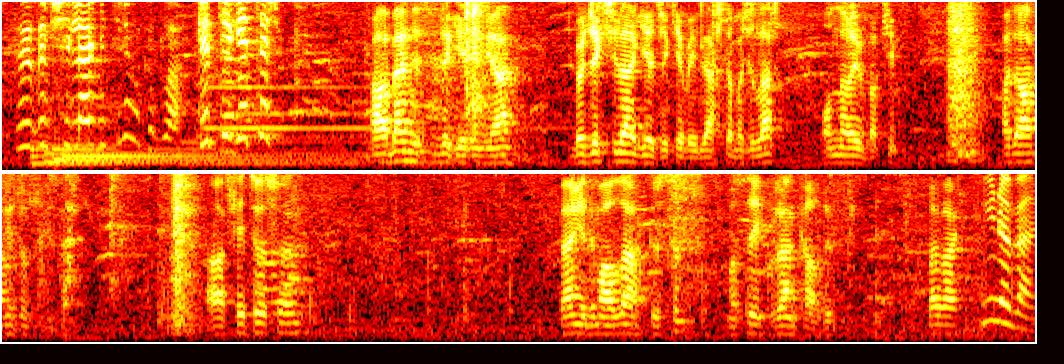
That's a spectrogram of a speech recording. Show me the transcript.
Size de bir şeyler getireyim mi kızlar? Getir getir. Ha ben de sizle geleyim ya. Böcekçiler gelecek eve ilaçlamacılar. Onlara bir bakayım. Hadi afiyet olsun kızlar. Afiyet olsun. Ben yedim Allah arttırsın. Masayı kuran kaldırsın. Bay bay. Yine ben.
